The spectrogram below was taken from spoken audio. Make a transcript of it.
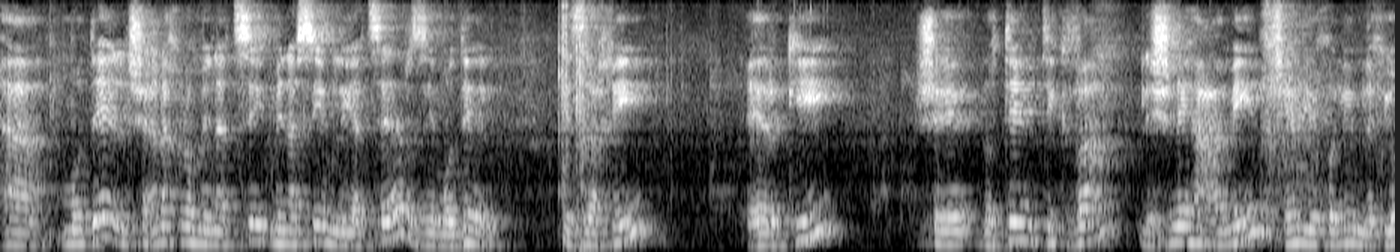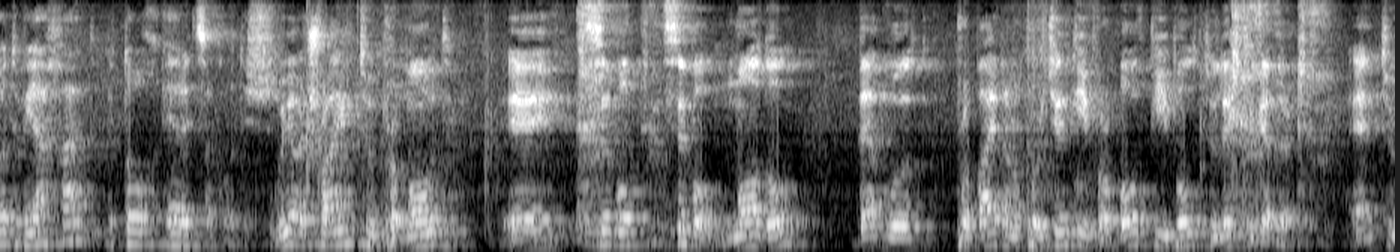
המודל שאנחנו מנסים, מנסים לייצר זה מודל אזרחי, ערכי, שנותן תקווה לשני העמים שהם יכולים לחיות ביחד בתוך ארץ הקודש. We are trying to promote a civil, civil model that will provide an opportunity for both people to live together and to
